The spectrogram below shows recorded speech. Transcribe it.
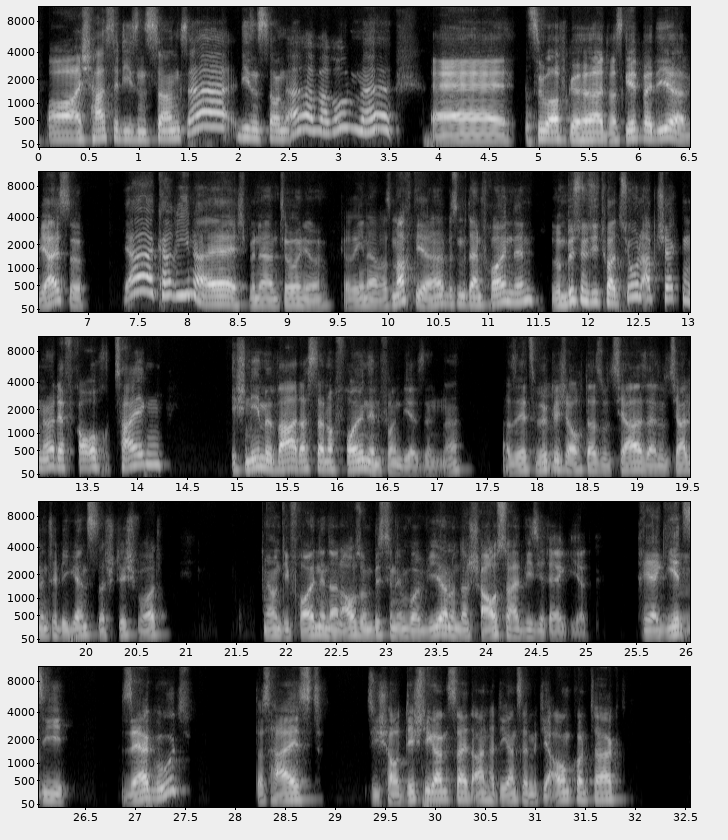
Oh, ich hasse diesen Songs. Ah, diesen Song. Ah, warum? Äh? Ey, zu oft gehört. Was geht bei dir? Wie heißt du? Ja, Karina, ey, ich bin der Antonio. Karina, was macht ihr? Bist du mit deiner Freundin? So ein bisschen Situation abchecken, ne? der Frau auch zeigen. Ich nehme wahr, dass da noch Freundinnen von dir sind. Ne? Also jetzt mhm. wirklich auch da sozial sein, soziale Intelligenz, das Stichwort. Ja, und die Freundin dann auch so ein bisschen involvieren und dann schaust du halt, wie sie reagiert. Reagiert mhm. sie sehr gut? Das heißt, sie schaut dich die ganze Zeit an, hat die ganze Zeit mit dir Augenkontakt,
